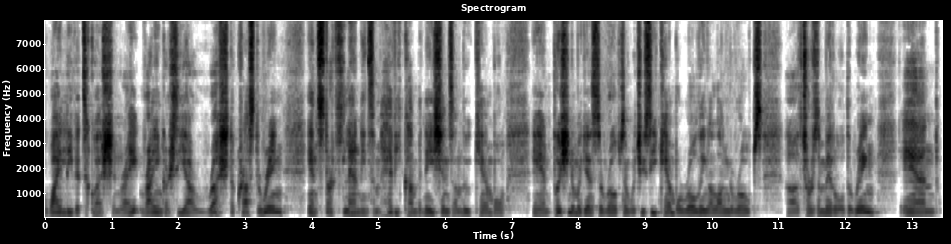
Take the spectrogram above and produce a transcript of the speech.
Why leave it to question, right? Ryan Garcia rushed across the ring and starts landing some heavy combinations on Luke Campbell and pushing him against the ropes, in which you see Campbell rolling along the ropes uh, towards the middle of the ring. And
